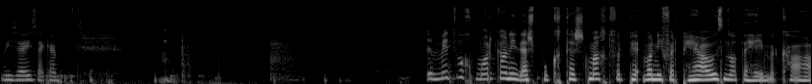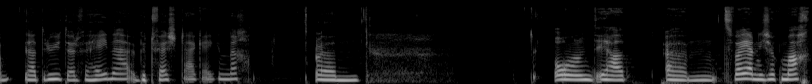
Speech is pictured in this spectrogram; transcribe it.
wie soll ich sagen, am Mittwochmorgen habe ich den Spucktest gemacht, den ich für PH aus noch daheim hatte. Ich durfte drei dürfen heimnehmen, über die Festtage eigentlich. Ähm, und ich habe ähm, zwei habe ich schon gemacht,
